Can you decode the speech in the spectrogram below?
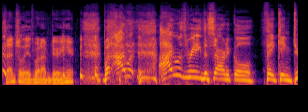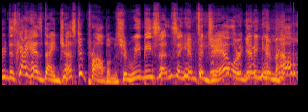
Essentially, is what I'm doing here. But I was I was reading this article thinking, dude, this guy has digestive problems. Should we be sentencing him to jail or getting him help?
